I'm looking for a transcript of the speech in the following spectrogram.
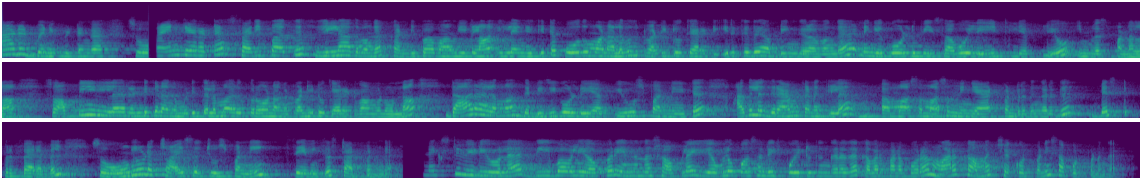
ஆடட் பெனிஃபிட்டுங்க ஸோ நைன் கேரட்டை சரி பார்த்து இல்லாதவங்க கண்டிப்பாக வாங்கிக்கலாம். இல்லை எங்ககிட்ட போதுமான அளவுக்கு டுவெண்ட்டி டூ கேரட் இருக்குது அப்படிங்கிறவங்க நீங்கள் கோல்டு பீஸாவோ இல்லை ஈடிஎஃப்லேயோ இன்வெஸ்ட் பண்ணலாம். ஸோ அப்படி இல்லை ரெண்டுக்கு நாங்கள் மிடித்தளமாக இருக்கிறோம். நாங்கள் டுவெண்ட்டி டூ கேரட் வாங்கணுன்னா தாராளமாக இந்த டிஜிகோல்டு ஆப் யூஸ் பண்ணிவிட்டு அதில் கிராம் கணக்கில் மாதம் மாதம் நீங்கள் ஆட் பண்ணுறதுங்கிறது பெஸ்ட் ப்ரிஃபரபிள் ஸோ உங்களோட சாய்ஸை சூஸ் பண்ணி சேவிங்ஸை ஸ்டார்ட் பண்ணுங்கள் நெக்ஸ்ட் வீடியோவில் தீபாவளி ஆஃபர் எந்தெந்த ஷாப்பில் எவ்வளோ பர்சன்டேஜ் போயிட்டுருக்குங்கிறத கவர் பண்ண போகிறேன் மறக்காமல் செக் அவுட் பண்ணி சப்போர்ட் பண்ணுங்கள்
